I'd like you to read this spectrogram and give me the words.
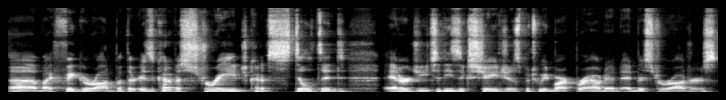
uh, my finger on, but there is kind of a strange, kind of stilted energy to these exchanges between Marc Brown and, and Mr. Rogers.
